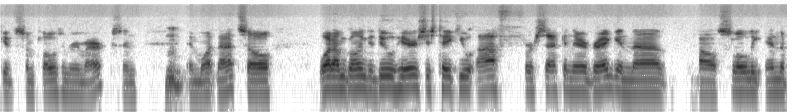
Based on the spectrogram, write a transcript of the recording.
give some closing remarks and Hmm. and whatnot. So what I'm going to do here is just take you off for a second there, Greg, and uh, I'll slowly end the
